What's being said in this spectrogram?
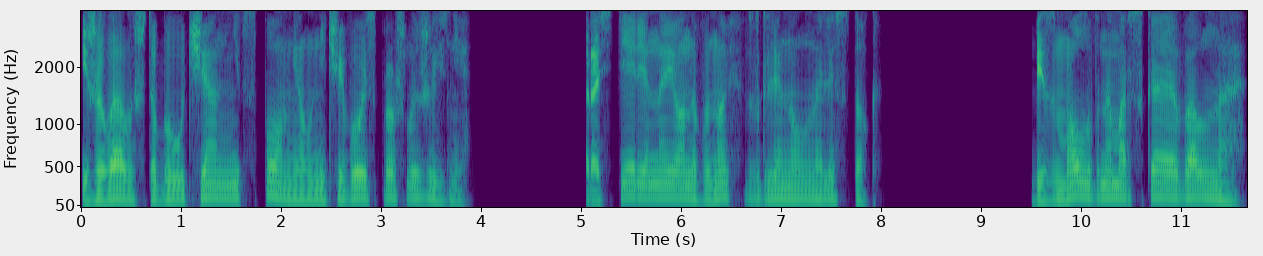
и желал, чтобы Учан не вспомнил ничего из прошлой жизни. Растерянный он вновь взглянул на листок. Безмолвна морская волна.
